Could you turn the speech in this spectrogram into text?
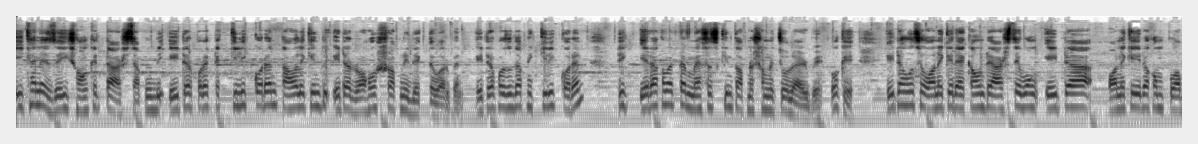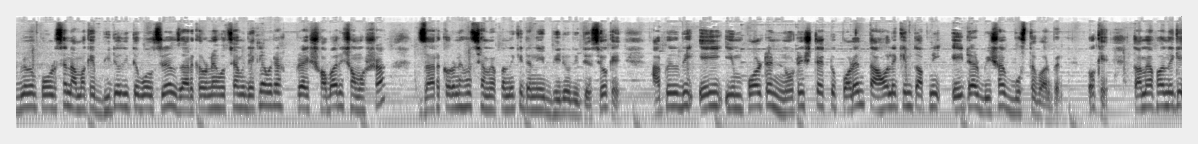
এইখানে যেই সংকেতটা আসছে, আপনি যদি এইটার পর একটা ক্লিক করেন, তাহলে কিন্তু এটার রহস্য আপনি দেখতে পারবেন। এটার পর যদি আপনি ক্লিক করেন, ঠিক এরকম একটা মেসেজ কিন্তু আপনার সামনে চলে আসবে ওকে এটা হচ্ছে অনেকের অ্যাকাউন্টে আসছে এবং এইটা অনেকে এরকম প্রবলেমে পড়ছেন, আমাকে ভিডিও দিতে বলছিলেন, যার কারণে হচ্ছে আমি দেখলাম এটা প্রায় সবারই সমস্যা, যার কারণে হচ্ছে আমি আপনাদেরকে এটা নিয়ে ভিডিও দিতেছি ওকে আপনি যদি এই ইম্পর্টেন্ট নোটিশটা একটু পড়েন, তাহলে কিন্তু আপনি এইটার বিষয় পারবেন। ওকে, তো আমি আপনাদেরকে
